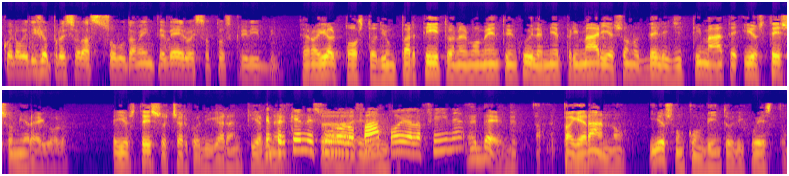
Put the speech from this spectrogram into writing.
quello che dice il professore assolutamente vero e sottoscrivibile. Però io al posto di un partito, nel momento in cui le mie primarie sono delegittimate, io stesso mi regolo e io stesso cerco di garantirne... E perché nessuno uh, lo fa il... poi alla fine? Eh beh, pagheranno. Io sono convinto di questo.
